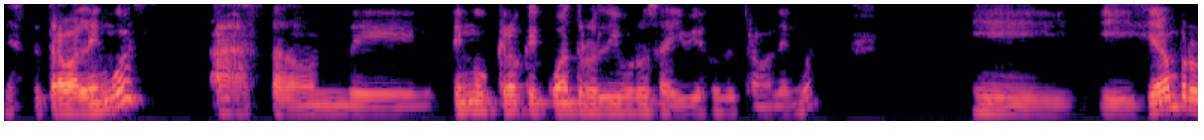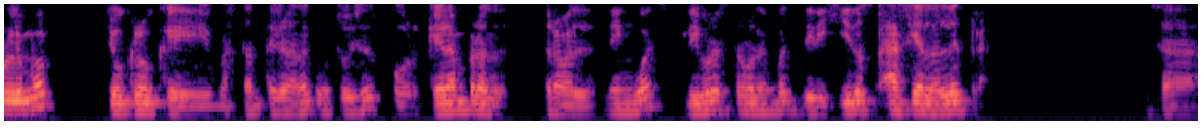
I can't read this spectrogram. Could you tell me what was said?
este, trabalenguas, hasta donde tengo creo que cuatro libros ahí viejos de trabalenguas. Y, y si era un problema, yo creo que bastante grande, como tú dices, porque eran para trabalenguas, libros de trabalenguas dirigidos hacia la letra. O sea,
